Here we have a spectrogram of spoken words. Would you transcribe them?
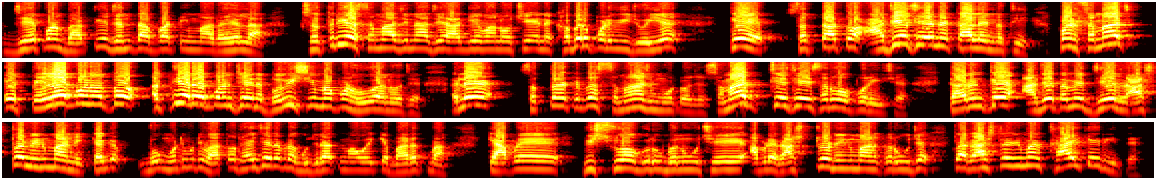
જે પણ ભારતીય જનતા પાર્ટીમાં રહેલા ક્ષત્રિય સમાજના જે આગેવાનો છે, એને ખબર પડવી જોઈએ. કે સત્તા તો આજે છે અને કાલે નથી. પણ સમાજ એ પહેલા પણ હતો, અત્યારે પણ છે અને ભવિષ્યમાં પણ હોવાનો છે. એટલે સત્તા કરતા સમાજ મોટો છે. સમાજ છે છે એ સર્વોપરી છે. કારણ કે આજે તમે જે રાષ્ટ્ર નિર્માણની, કારણ કે બહુ મોટી મોટી વાતો થાય છે ને આપણે ગુજરાતમાં હોય કે ભારતમાં, કે આપણે વિશ્વગુરુ બનવું છે, આપણે રાષ્ટ્ર નિર્માણ કરવું છે, તો આ રાષ્ટ્ર નિર્માણ થાય કઈ રીતે?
